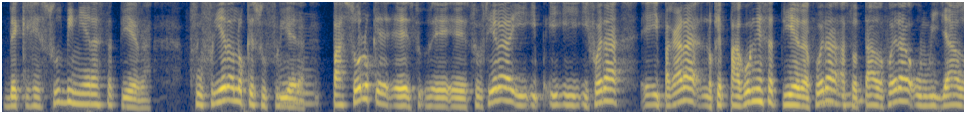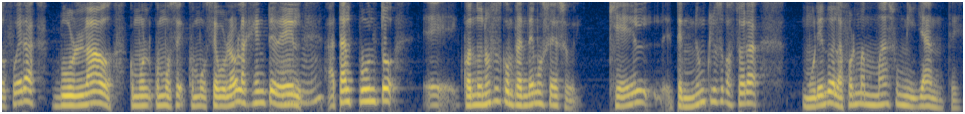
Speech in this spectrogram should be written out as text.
de que Jesús viniera a esta tierra, sufriera lo que sufriera, pasó lo que eh, eh, eh, sufriera y, fuera y pagara lo que pagó en esa tierra, fuera azotado, fuera humillado, fuera burlado, como, como, se, como se burló la gente de él, a tal punto, cuando nosotros comprendemos eso, que él terminó incluso, pastora, muriendo de la forma más humillante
